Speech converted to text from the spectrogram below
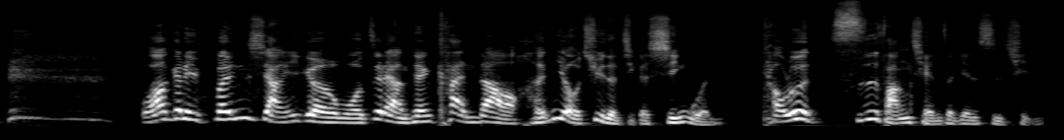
我要跟你分享一个我这两天看到很有趣的几个新闻，讨论私房钱这件事情。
